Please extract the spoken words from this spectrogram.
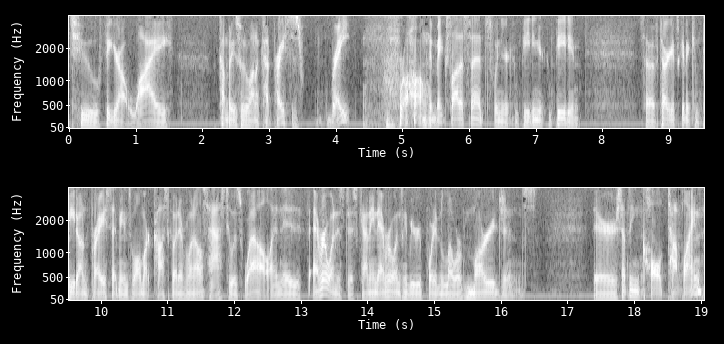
to figure out why companies would want to cut prices. Right? Wrong. It makes a lot of sense. When you're competing, you're competing. So if Target's going to compete on price, that means Walmart, Costco, and everyone else has to as well. And if everyone is discounting, everyone's going to be reporting lower margins. There's something called top line,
